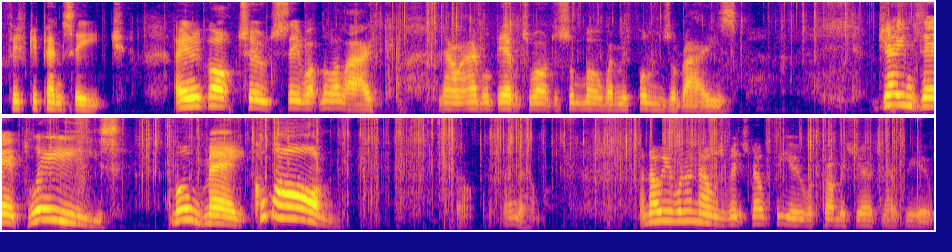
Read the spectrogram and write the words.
50 pence each. I only got two to see what they were like. Now I will be able to order some more when my funds arise. James A, please. Move, mate. Come on. Oh, I know. I know you want to know if it's not for you. I promise you it's not for you.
